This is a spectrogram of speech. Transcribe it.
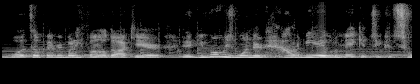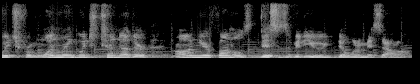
What's up, everybody? Funnel Doc here. And if you've always wondered how to be able to make it so you could switch from one language to another on your funnels, this is a video you don't want to miss out on.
